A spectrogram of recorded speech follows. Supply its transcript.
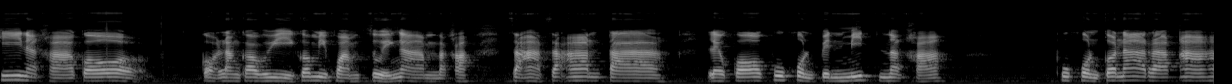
ที่นะคะก็เกาะลังกาวีก็มีความสวยงามนะคะ สะอาดสะอ้านตา แล้วก็ผู้คนเป็นมิตรนะคะ ผู้คนก็น่ารักอาห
